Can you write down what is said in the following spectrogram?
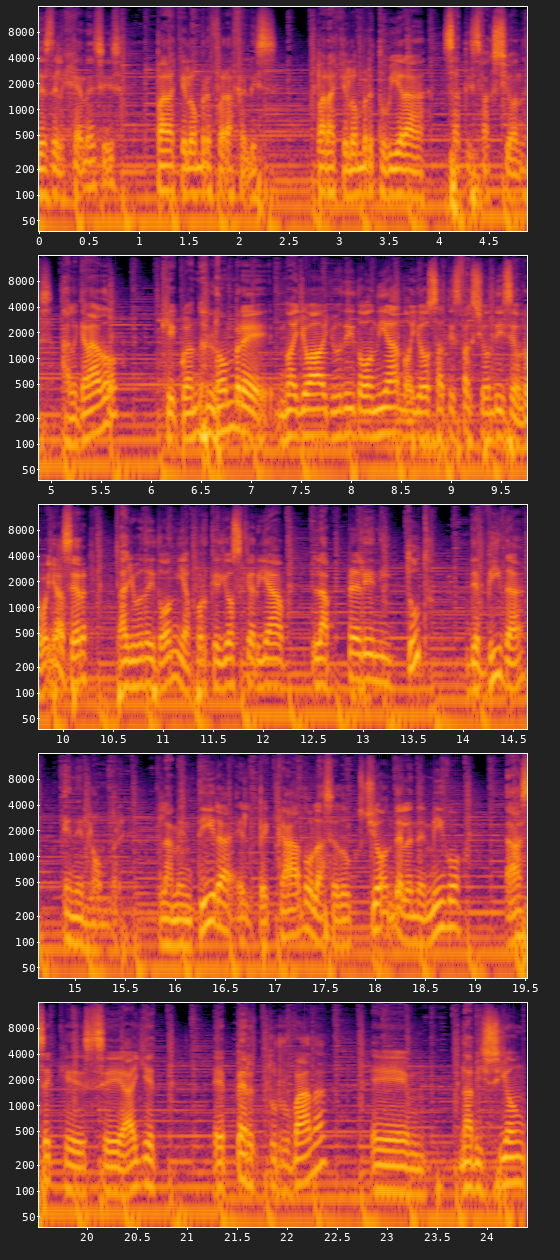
desde el Génesis para que el hombre fuera feliz para que el hombre tuviera satisfacciones, al grado que cuando el hombre no halló ayuda idónea, no halló satisfacción, dice, le voy a hacer ayuda idónea, porque Dios quería la plenitud de vida en el hombre. La mentira, el pecado, la seducción del enemigo hace que se halle eh, perturbada eh, la visión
